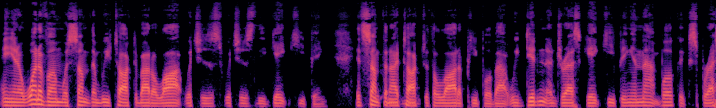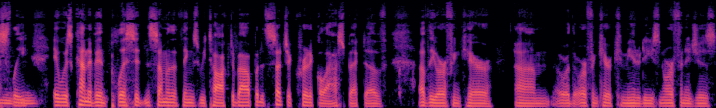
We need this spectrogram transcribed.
and you know one of them was something we've talked about a lot, which is which is the gatekeeping. It's something I mm-hmm. talked with a lot of people about. We didn't address gatekeeping in that book expressly. Mm-hmm. It was kind of implicit in some of the things we talked about, but it's such a critical aspect of of the orphan care um, or the orphan care communities and orphanages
